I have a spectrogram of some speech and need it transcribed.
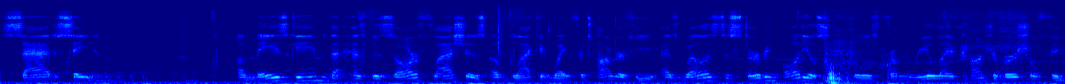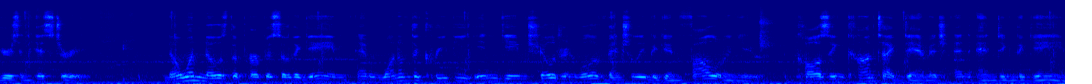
Sad Satan. A maze game that has bizarre flashes of black and white photography as well as disturbing audio samples from real life controversial figures in history. No one knows the purpose of the game, and one of the creepy in game children will eventually begin following you, causing contact damage and ending the game.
